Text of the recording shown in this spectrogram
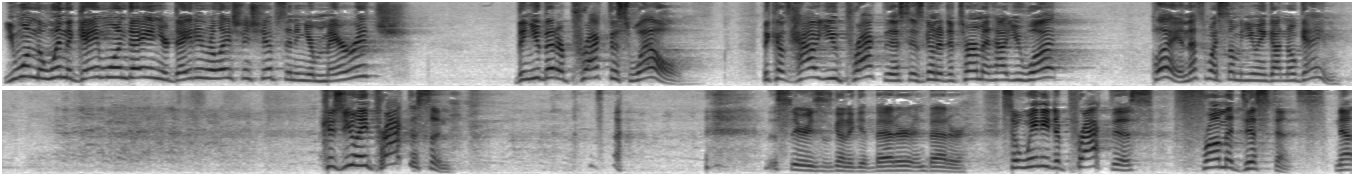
You want to win the game one day in your dating relationships and in your marriage? Then you better practice well. Because how you practice is going to determine how you what? Play. And that's why some of you ain't got no game. Because you ain't practicing. this series is going to get better and better. So we need to practice from a distance. Now,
